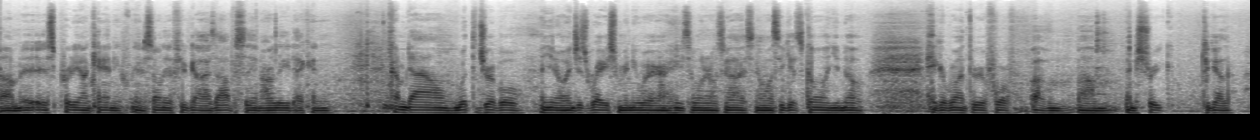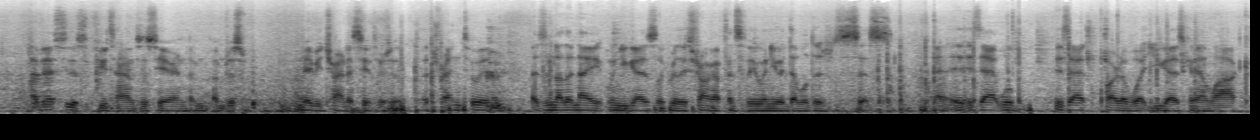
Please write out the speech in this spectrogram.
um, is pretty uncanny. There's only a few guys, obviously, in our league that can come down with the dribble, and, you know, and just race from anywhere. And He's one of those guys. And once he gets going, you know, he can run three or four of them um, in the streak together. I've asked you this a few times this year, and I'm, I'm just maybe trying to see if there's a, a, trend to it. As another night when you guys look really strong offensively, when you had double digit assists, and is that will is that part of what you guys can unlock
